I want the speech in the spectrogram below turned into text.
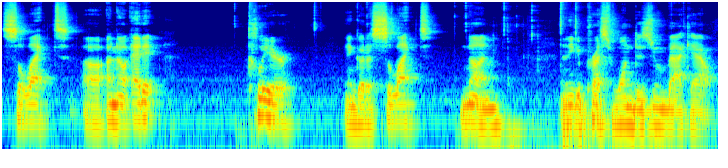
select, uh, no, edit, clear, then go to select, none, and then you can press one to zoom back out.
